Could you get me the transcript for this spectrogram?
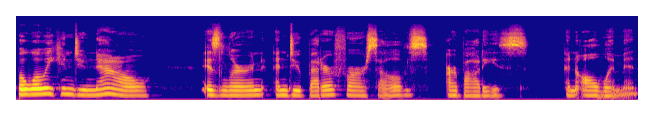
But what we can do now is learn and do better for ourselves, our bodies, and all women.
